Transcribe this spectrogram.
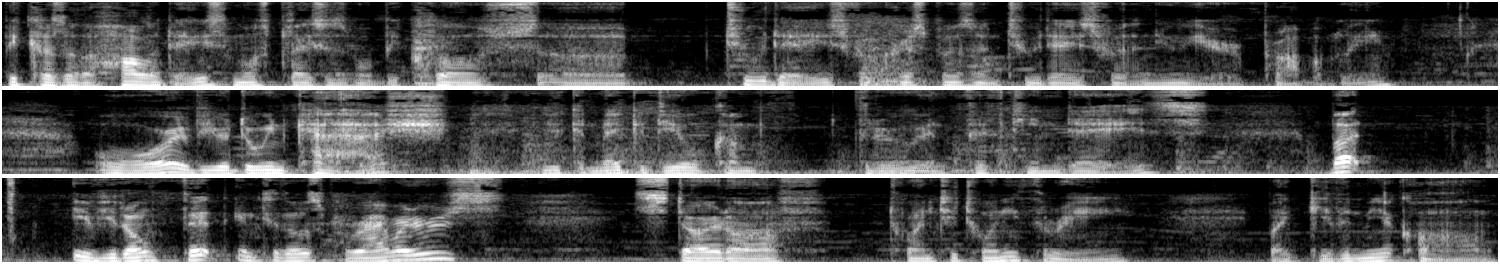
Because of the holidays, most places will be closed uh, two days for Christmas and two days for the New Year, probably. Or if you're doing cash, you can make a deal come through in 15 days. But if you don't fit into those parameters, start off 2023 by giving me a call.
